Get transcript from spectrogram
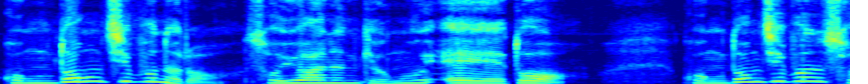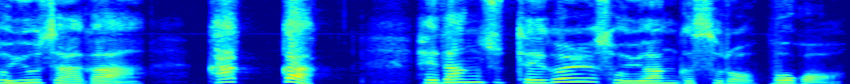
공동지분으로 소유하는 경우에도 공동지분 소유자가 각각 해당 주택을 소유한 것으로 보고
